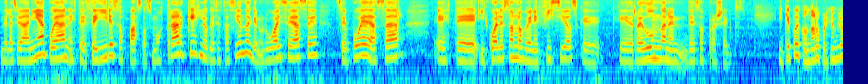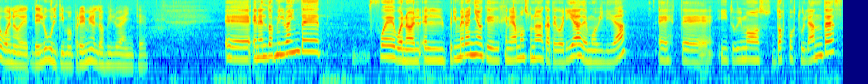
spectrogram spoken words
de la ciudadanía puedan este, seguir esos pasos, mostrar qué es lo que se está haciendo y que en Uruguay se hace, se puede hacer este, y cuáles son los beneficios que, redundan en, de esos proyectos. ¿Y qué puedes contarnos, por ejemplo, bueno, del último premio, el 2020? Eh, en el 2020 fue, bueno, el, primer año que generamos una categoría de movilidad este, y tuvimos dos postulantes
